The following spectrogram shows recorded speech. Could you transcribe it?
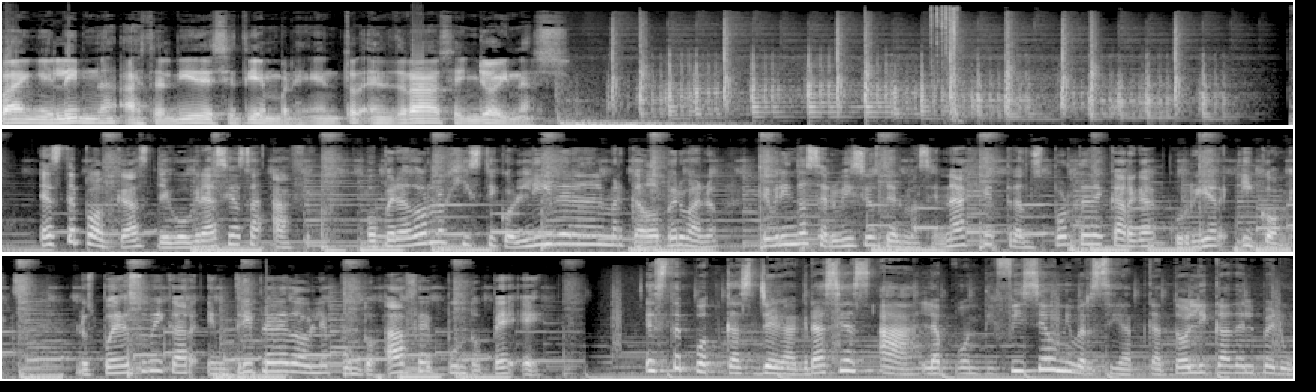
Va en el himna hasta el 10 de septiembre. Entradas en Joinas. Este podcast llegó gracias a AFE, operador logístico líder en el mercado peruano que brinda servicios de almacenaje, transporte de carga, courier y cómics. Los puedes ubicar en www.afe.pe. Este podcast llega gracias a la Pontificia Universidad Católica del Perú,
